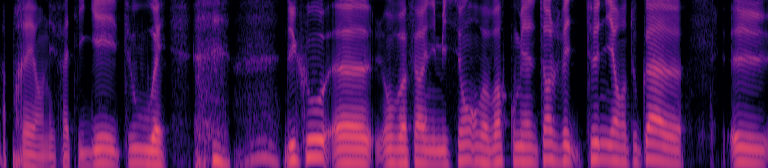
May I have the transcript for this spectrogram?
après on est fatigué et tout, ouais. du coup euh, on va faire une émission, on va voir combien de temps je vais tenir, en tout cas... euh, euh,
